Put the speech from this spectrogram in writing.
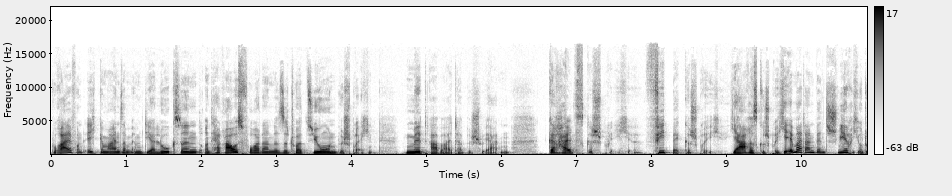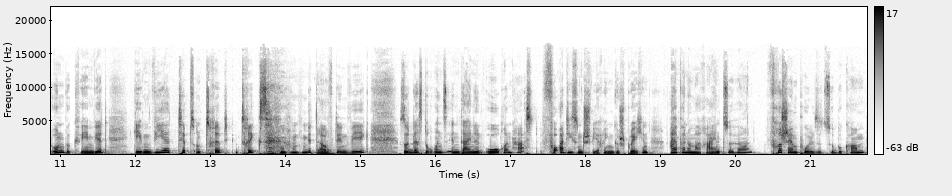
wo Ralf und ich gemeinsam im Dialog sind und herausfordernde Situationen besprechen. Mitarbeiterbeschwerden, Gehaltsgespräche, Feedbackgespräche, Jahresgespräche. Immer dann, wenn es schwierig und unbequem wird, geben wir Tipps und Tri Tricks mit ja. auf den Weg, sodass du uns in deinen Ohren hast, vor diesen schwierigen Gesprächen einfach nochmal reinzuhören, frische Impulse zu bekommen.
